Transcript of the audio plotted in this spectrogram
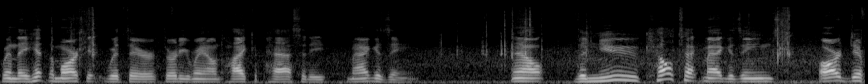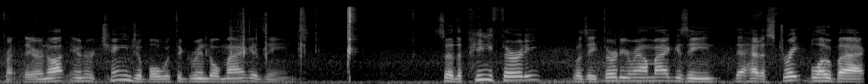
when they hit the market with their 30 round high capacity magazine. Now, the new Keltec magazines are different. They are not interchangeable with the Grendel magazines. So the P30 was a 30 round magazine that had a straight blowback,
